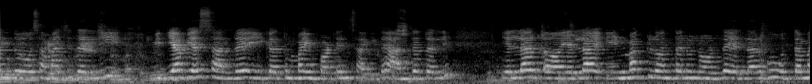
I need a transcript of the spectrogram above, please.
ಒಂದು ಸಮಾಜದಲ್ಲಿ ವಿದ್ಯಾಭ್ಯಾಸ ಅಂದರೆ ಈಗ ತುಂಬ ಇಂಪಾರ್ಟೆನ್ಸ್ ಆಗಿದೆ. ಅಂಥದ್ರಲ್ಲಿ ಎಲ್ಲ ಎಲ್ಲ ಹೆಣ್ಮಕ್ಳು ಅಂತಲೂ ನೋಡಿದ್ರೆ ಎಲ್ಲರಿಗೂ ಉತ್ತಮ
